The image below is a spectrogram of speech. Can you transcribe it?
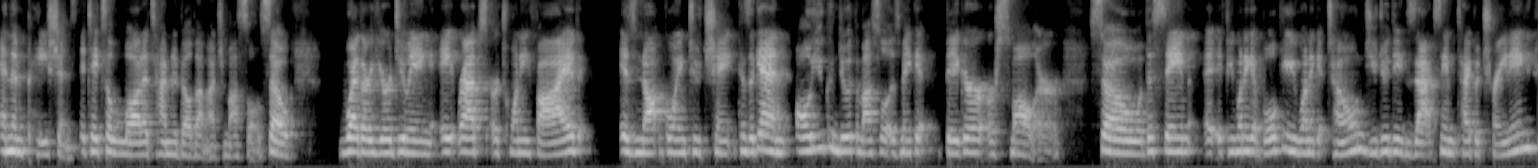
And then patience. It takes a lot of time to build that much muscle. So whether you're doing eight reps or 25 is not going to change because again all you can do with the muscle is make it bigger or smaller so the same if you want to get bulky you want to get toned you do the exact same type of training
